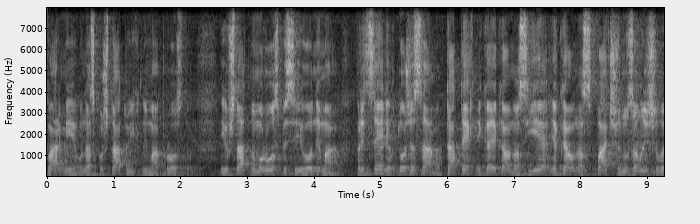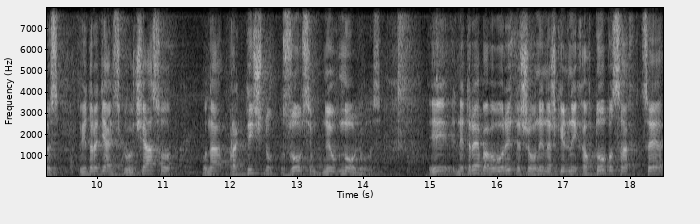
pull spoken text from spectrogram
в армії у нас по штату їх нема просто. І в штатному розписі його нема. Прицелів то же саме. Та техніка, яка у нас є, яка у нас спадщину залишилась від радянського часу, вона практично зовсім не обновлювалась. І не треба говорити, що вони на шкільних автобусах. Це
